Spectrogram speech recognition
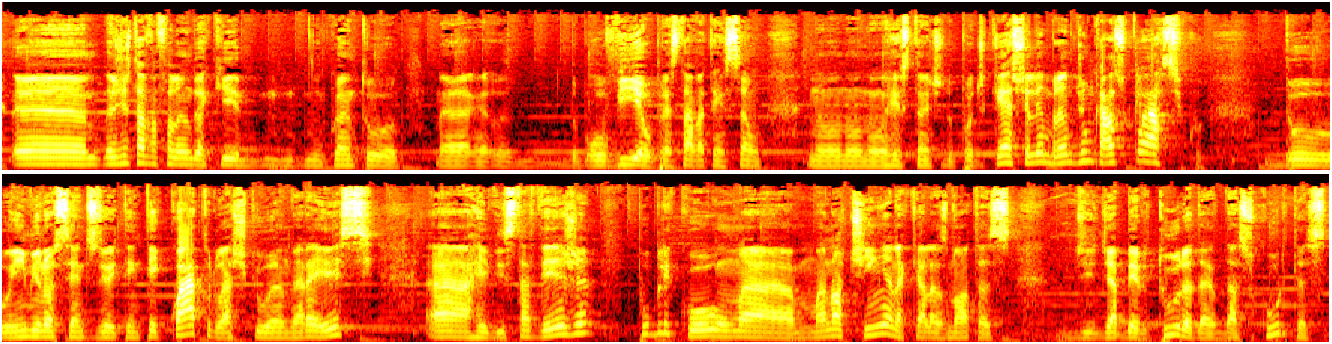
Uh, a gente estava falando aqui, enquanto uh, ouvia ou prestava atenção no, no, no, restante do podcast, lembrando de um caso clássico. Do, em 1984, acho que o ano era esse, a revista Veja publicou uma, uma notinha naquelas notas de, de abertura da, das curtas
